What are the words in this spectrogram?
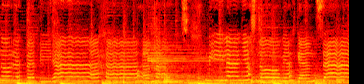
No repetirá jamás. Mil años no me alcanzarán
